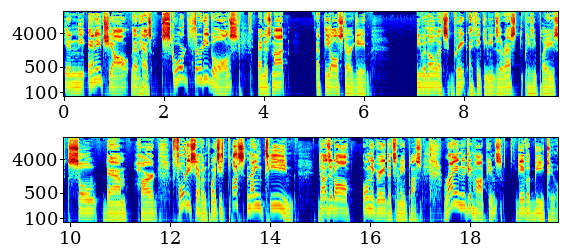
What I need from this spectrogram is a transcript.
in the NHL that has scored 30 goals and is not at the All Star game. Even though that's great, I think he needs the rest because he plays so damn hard. 47 points. He's plus 19. Does it all. Only grade that's an A plus. Ryan Nugent Hopkins, gave a B to.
